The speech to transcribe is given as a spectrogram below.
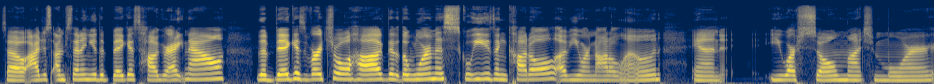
So I just, I'm sending you the biggest hug right now, the biggest virtual hug, the, the warmest squeeze and cuddle of you are not alone. And you are so much more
